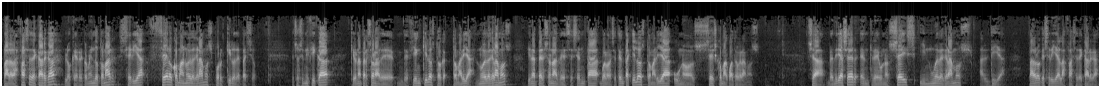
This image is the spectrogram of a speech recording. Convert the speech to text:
Para la fase de carga, lo que recomiendo tomar sería 0,9 gramos por kilo de peso. Eso significa que una persona de, 100 kilos tomaría 9 gramos y una persona de 60, bueno, de 70 kilos tomaría unos 6,4 gramos. O sea, vendría a ser entre unos 6 y 9 gramos al día para lo que sería la fase de carga.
